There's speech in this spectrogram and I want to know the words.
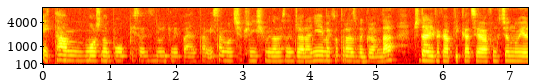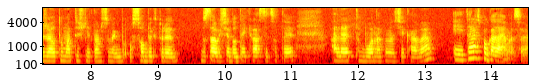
I tam można było pisać z ludźmi, pamiętam. I stamtąd się przenieśliśmy na Messengera. Nie wiem, jak to teraz wygląda. Czy dalej taka aplikacja funkcjonuje, że automatycznie tam są jakby osoby, które dostały się do tej klasy, co ty. Ale to było na pewno ciekawe. I teraz pogadajmy sobie.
